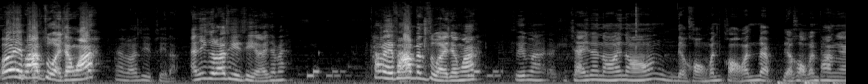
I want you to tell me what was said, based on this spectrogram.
เฮ้ยภาพสวยจังวะร้อยสี่สี่ละอันนี้คือร้อยสี่สี่แล้วใช่ไหมทำไมภาพมันสวยจังวะ ซื้อมาใช้น้อยๆน้อง เดี๋ยวของมันของมันแบบเดี๋ยวของมันพังไง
